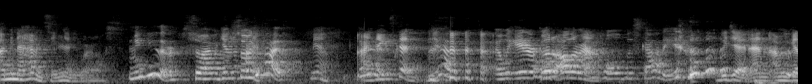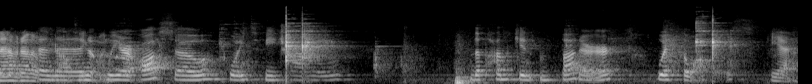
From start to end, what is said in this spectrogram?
I mean, I haven't seen it anywhere else. Me neither. So I would give it a So I five. five. Yeah, I think it's good. Yeah, and we ate our Good whole, all around. whole biscotti. we did, and I'm gonna have another one. and here. Then one. we are also going to be trying the pumpkin butter with the waffles. Yeah.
